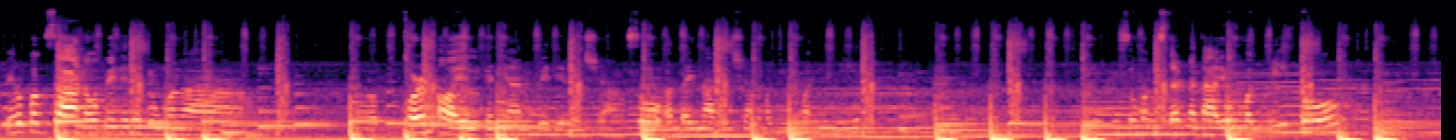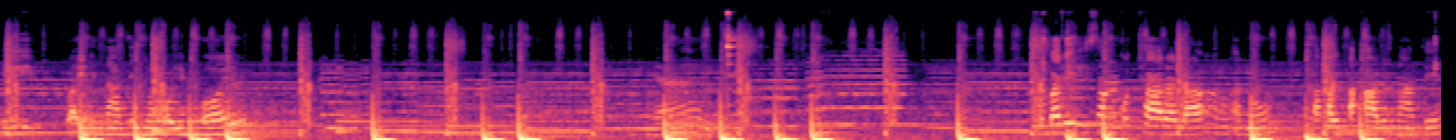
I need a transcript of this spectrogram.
Pero pag sa ano, pwede rin yung mga uh, corn oil, ganyan, pwede rin siya. So, antayin natin siyang maging mainit. So, mag-start na tayong magprito. Ipainin natin yung olive oil. Bali, isang kutsara lang ang ano, takal-takalin natin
